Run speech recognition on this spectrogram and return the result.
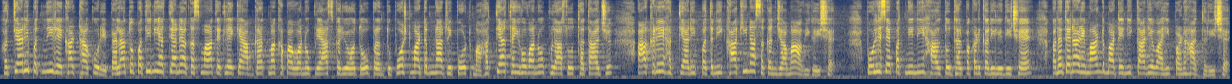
હત્યારી પત્ની રેખા ઠાકોરે પહેલા તો પતિની હત્યાને અકસ્માત એટલે કે આપઘાતમાં ખપાવવાનો પ્રયાસ કર્યો હતો પરંતુ પોસ્ટમોર્ટમના રિપોર્ટમાં હત્યા થઈ હોવાનો ખુલાસો થતાં જ આખરે હત્યારી પત્ની ખાકીના સકંજામાં આવી ગઈ છે પોલીસે પત્નીની હાલ તો ધરપકડ કરી લીધી છે અને તેના રિમાન્ડ માટેની કાર્યવાહી પણ હાથ ધરી છે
